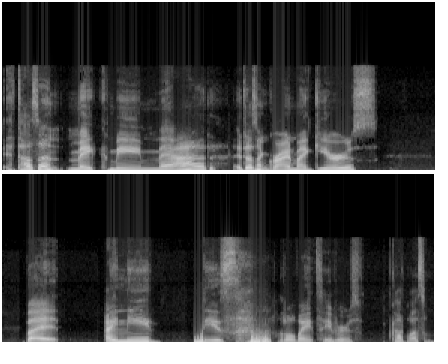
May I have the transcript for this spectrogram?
it doesn't make me mad. It doesn't grind my gears, but I need these little white saviors. God bless them.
